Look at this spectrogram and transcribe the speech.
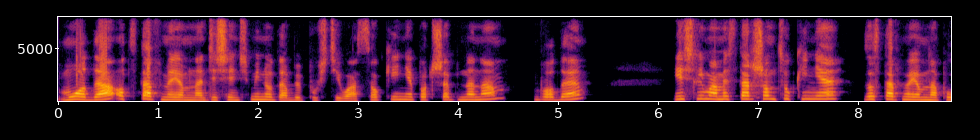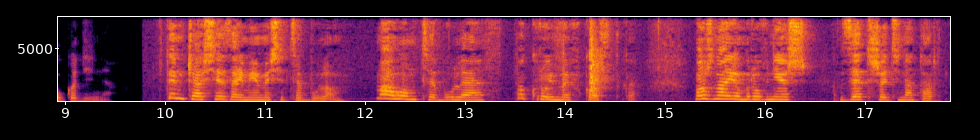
młoda, odstawmy ją na 10 minut, aby puściła soki niepotrzebne nam, wodę. Jeśli mamy starszą cukinię, zostawmy ją na pół godziny. W tym czasie zajmiemy się cebulą. Małą cebulę pokrójmy w kostkę. Można ją również zetrzeć na tartę.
